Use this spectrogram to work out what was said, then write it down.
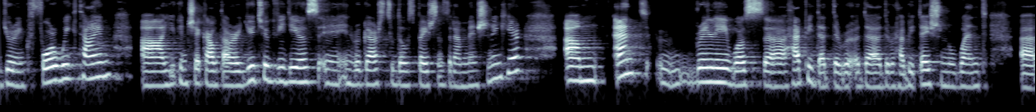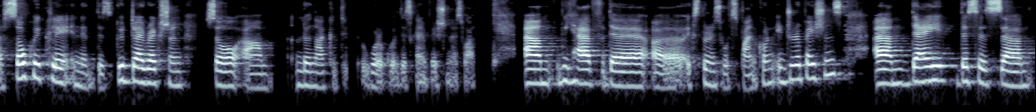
during four week time. Uh, you can check out our YouTube videos in, in, regards to those patients that I'm mentioning here. Um, and really was uh, happy that the, the, the rehabilitation went uh, so quickly in this good direction. So um, Luna could work with this kind of patient as well. Um, we have the uh, experience with spinal cord injury patients. Um, they, this is um,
